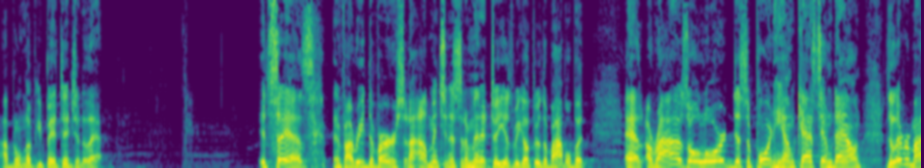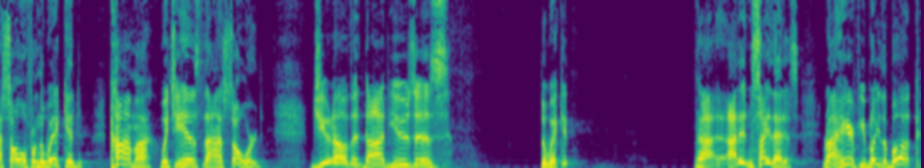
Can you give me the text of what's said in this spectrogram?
I don't know if you pay attention to that. It says, if I read the verse, and I'll mention this in a minute to you as we go through the Bible, but as arise, O Lord, disappoint him, cast him down, deliver my soul from the wicked, comma, which is thy sword. Do you know that God uses the wicked? Now, I didn't say that. It's right here. If you believe the book,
